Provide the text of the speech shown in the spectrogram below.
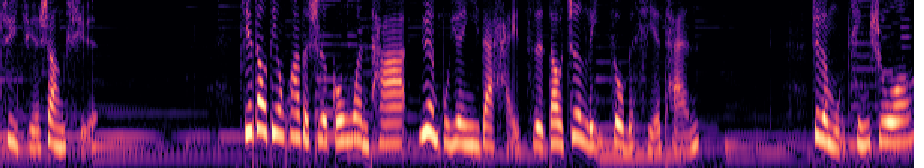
拒绝上学。接到电话的社工问他愿不愿意带孩子到这里做个协谈。这个母亲说，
